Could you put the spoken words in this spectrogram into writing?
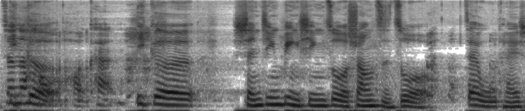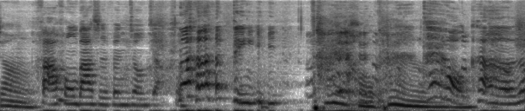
真的好好看。一个神经病星座双子座在舞台上发疯八十分钟这样，定义。太好看了，太好看了，那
